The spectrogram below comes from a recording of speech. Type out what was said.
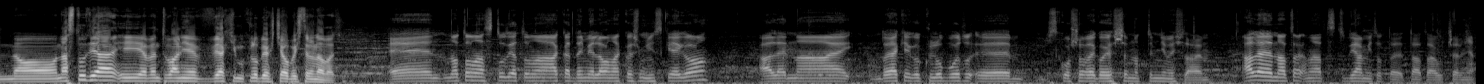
No, na studia i ewentualnie w jakim klubie chciałbyś trenować? E, no to na studia to na Akademię Leona Koźmińskiego, ale na do jakiego klubu e, squashowego jeszcze nad tym nie myślałem. Ale nad, nad studiami to te, ta, ta uczelnia.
